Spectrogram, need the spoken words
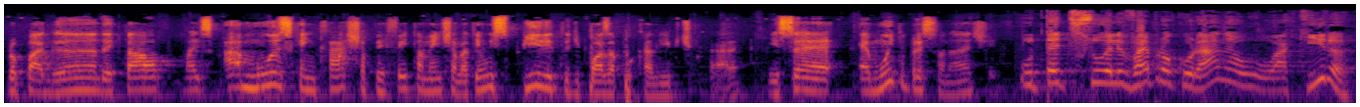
propaganda e tal, mas a música encaixa perfeitamente, ela tem um espírito de pós-apocalíptico, cara. Isso é, é muito impressionante. O Tetsu, ele vai procurar, né, o Akira,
